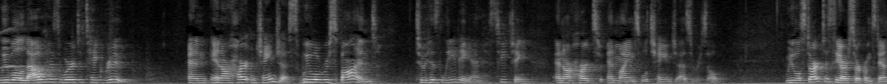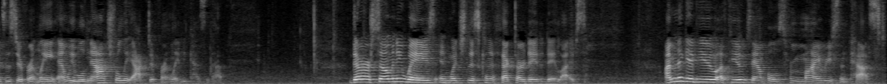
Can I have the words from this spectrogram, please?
We will allow His word to take root and in our heart and change us. We will respond to His leading and His teaching and our hearts and minds will change as a result. We will start to see our circumstances differently, and we will naturally act differently because of that. There are so many ways in which this can affect our day to day lives. I'm going to give you a few examples from my recent past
